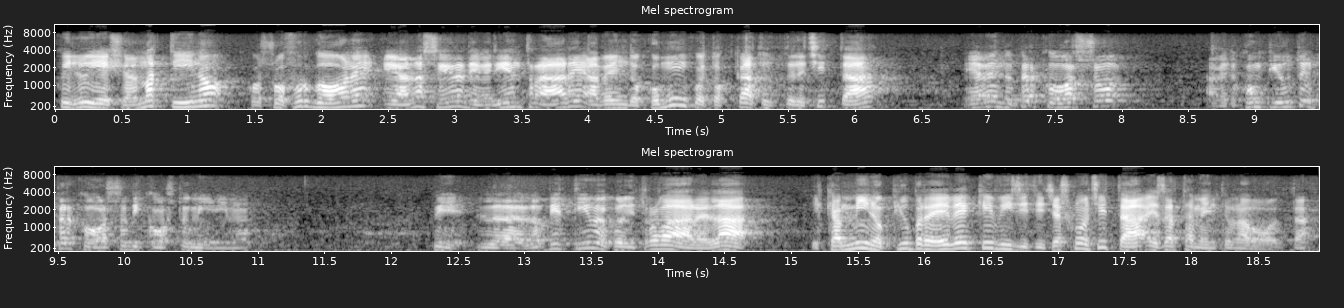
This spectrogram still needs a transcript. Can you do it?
Quindi lui esce al mattino col suo furgone e alla sera deve rientrare avendo comunque toccato tutte le città e avendo percorso, avendo compiuto il percorso di costo minimo. Quindi l'obiettivo è quello di trovare la, il cammino più breve che visiti ciascuna città esattamente una volta.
